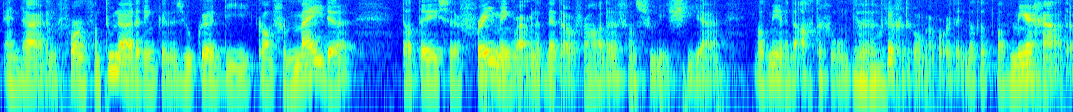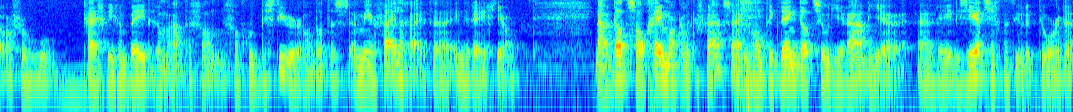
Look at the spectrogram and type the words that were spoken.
en daar een vorm van toenadering kunnen zoeken die kan vermijden dat deze framing waar we het net over hadden, van Sunni-Shia, wat meer in de achtergrond Ja. eh, teruggedrongen wordt. En dat het wat meer gaat over hoe krijgen we hier een betere mate van, van goed bestuur. Want dat is meer veiligheid eh, in de regio. Nou, dat zal geen makkelijke vraag zijn. Want ik denk dat Saudi-Arabië eh, realiseert zich natuurlijk door de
